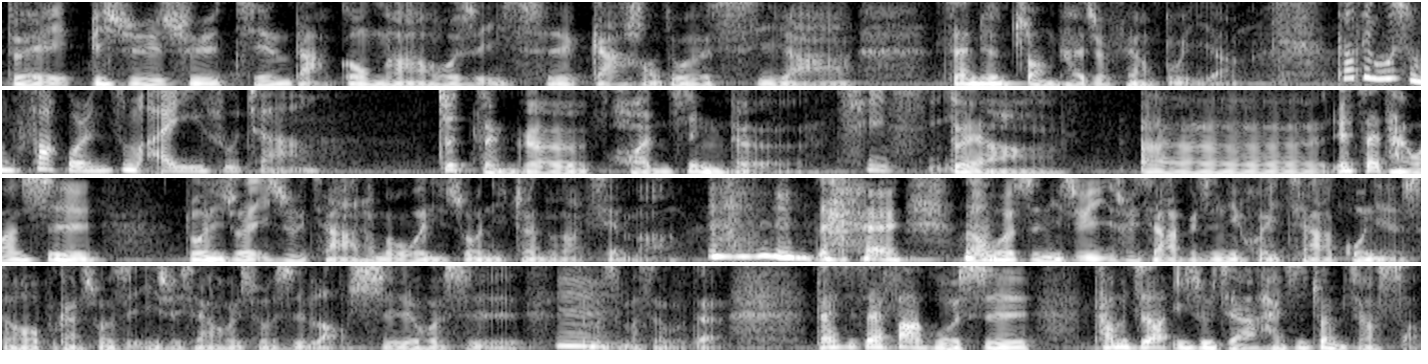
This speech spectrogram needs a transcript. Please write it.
对，必须去兼打工啊，或者是一次嘎好多的戏啊，在那边的状态就非常不一样。到底为什么法国人这么爱艺术家就整个环境的，气息？对啊，呃，因为在台湾是，如果你说艺术家，他们问你说你赚多少钱嘛？对，然后或者是你是艺术家，可是你回家过年的时候不敢说是艺术家，会说是老师或是什么什么什么的。但是在法国是，他们知道艺术家还是赚比较少，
